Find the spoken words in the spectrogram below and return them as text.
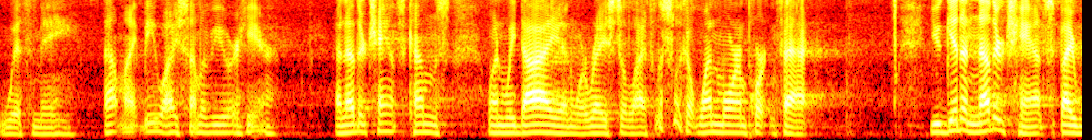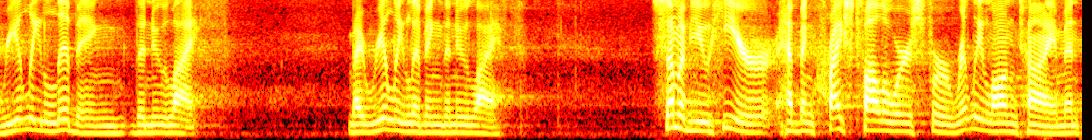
with me. That might be why some of you are here. Another chance comes when we die and we're raised to life. Let's look at one more important fact. You get another chance by really living the new life. By really living the new life. Some of you here have been Christ followers for a really long time, and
